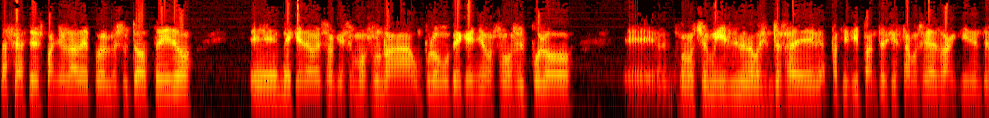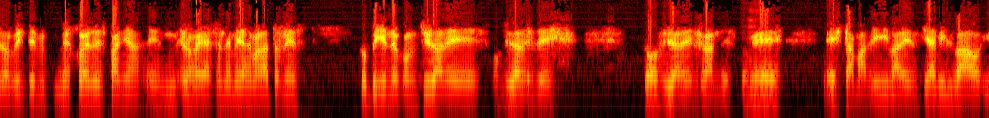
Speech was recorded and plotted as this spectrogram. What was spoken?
la Federación Española de, por el resultado obtenido. Eh, me quedo eso, que somos una, un pueblo muy pequeño, somos el pueblo eh, con 8.900 eh, participantes, que estamos en el ranking entre los 20 mejores de España en, en organización de medias maratones, compitiendo con ciudades, con ciudades de, con ciudades grandes, porque está Madrid, Valencia, Bilbao, y,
